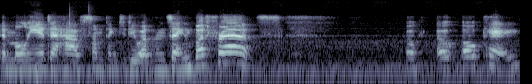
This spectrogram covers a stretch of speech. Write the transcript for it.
and Malia to have something to do other than saying, but friends. Okay. Oh, okay.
